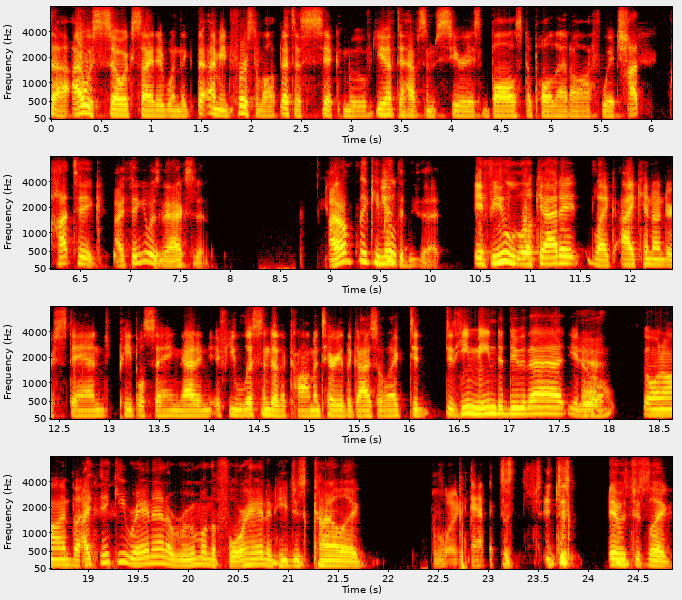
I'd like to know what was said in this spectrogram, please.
uh, I was so excited when the. I mean, first of all, that's a sick move. You have to have some serious balls to pull that off. Which, Hot- hot take i think it was an accident i don't think he meant to do that if you look at it, like I can understand people saying that, and if you listen to the commentary, the guys are like, "Did did he mean to do that? You know, going on?" But i think he ran out of room on the forehand and he just kind of like like panicked. just it just it was just like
